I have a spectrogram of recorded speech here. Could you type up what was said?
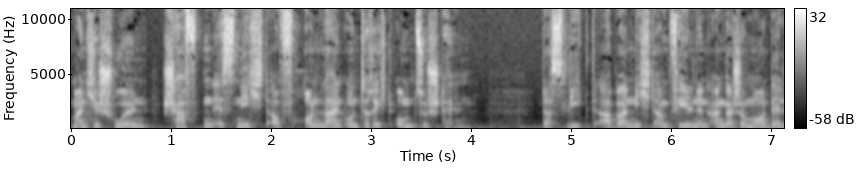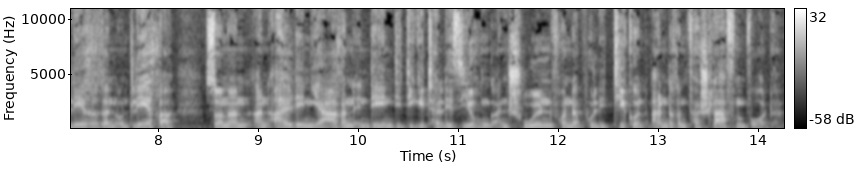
Manche Schulen schafften es nicht, auf Online-Unterricht umzustellen. Das liegt aber nicht am fehlenden Engagement der Lehrerinnen und Lehrer, sondern an all den Jahren, in denen die Digitalisierung an Schulen von der Politik und anderen verschlafen wurde.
